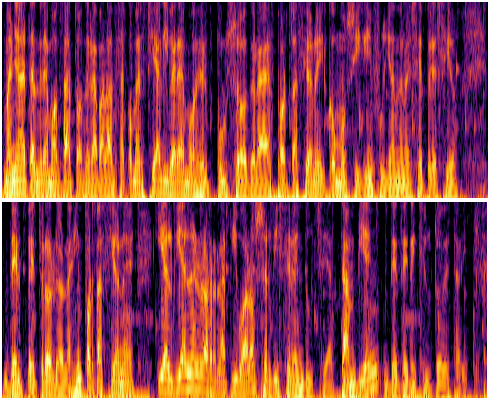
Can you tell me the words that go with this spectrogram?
Mañana tendremos datos de la balanza comercial y veremos el pulso de las exportaciones y cómo sigue influyendo en ese precio del petróleo las importaciones y el viernes lo relativo a los servicios y la industria, también desde el Instituto de Estadística.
